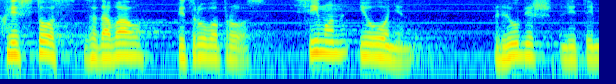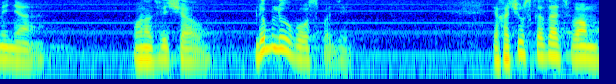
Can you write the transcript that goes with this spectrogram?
Христос задавал Петру вопрос, «Симон Ионин, любишь ли ты меня?» Он отвечал, «Люблю, Господи». Я хочу сказать вам,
